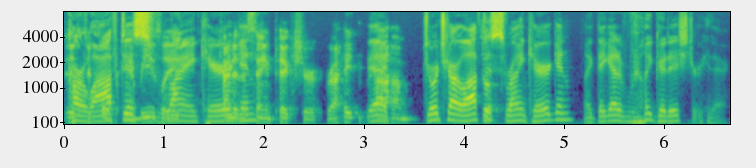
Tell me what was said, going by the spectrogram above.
it's Karlaftis, Ryan Kerrigan, kind of the same picture, right? Yeah, um, George Karlaftis, so, Ryan Kerrigan, like they got a really good history there.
